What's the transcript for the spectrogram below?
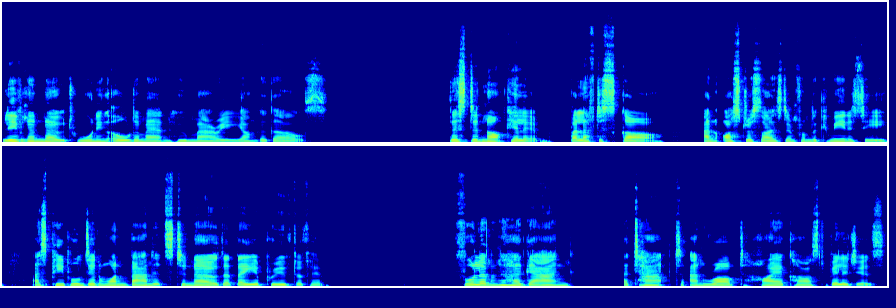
leaving a note warning older men who marry younger girls. This did not kill him, but left a scar and ostracized him from the community, as people didn't want bandits to know that they approved of him. Phulan and her gang attacked and robbed higher caste villages,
